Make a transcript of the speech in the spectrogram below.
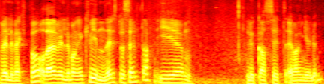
veldig vekt på, og det er veldig mange kvinner spesielt da, i eh, Lukas sitt evangelium.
